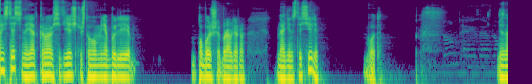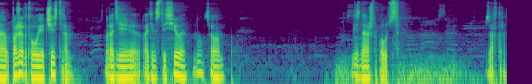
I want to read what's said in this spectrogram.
Ну, естественно, я открываю все эти ящики, чтобы у меня были побольше бравлера на 11 силе. Вот. Не знаю, пожертвовал я честером ради 11 силы. Ну, в целом. Не знаю, что получится. Завтра.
